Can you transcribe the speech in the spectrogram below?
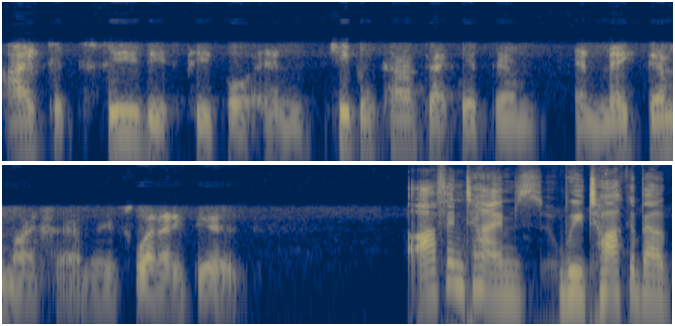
I could see these people and keep in contact with them and make them my family. It's what I did. Oftentimes, we talk about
